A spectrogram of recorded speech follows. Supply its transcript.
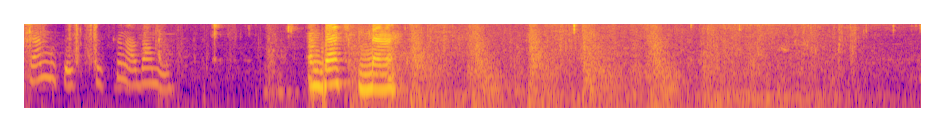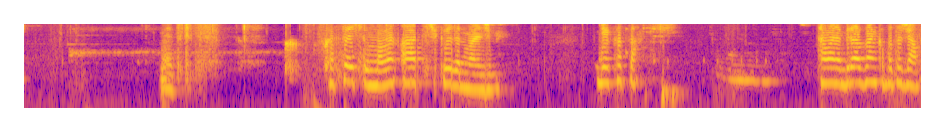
Sen mi kız sıktın adam mı? Ben çıktım ben. Matrix. Kasa hemen. Aa teşekkür ederim anneciğim. Gel kasa. Tamam birazdan kapatacağım.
